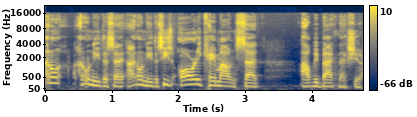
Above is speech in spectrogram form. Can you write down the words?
"I don't, I don't need this. I don't need this." He's already came out and said, "I'll be back next year."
